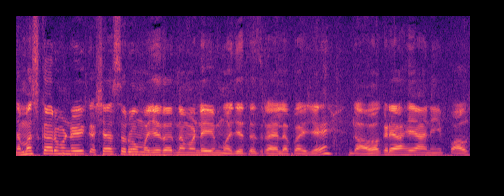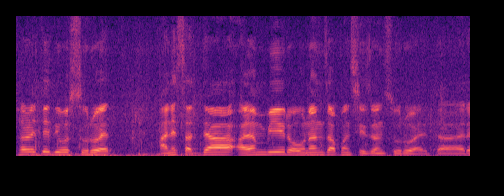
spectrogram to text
नमस्कार मंडळी कशा सर्व मजेतात ना मंडळी? मजेतच राहायला पाहिजे. गावाकडे आहे आणि पावसाळ्याचे दिवस सुरू आहेत आणि सध्या अळंबी रोवणांचा पण सीझन सुरू आहे. तर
